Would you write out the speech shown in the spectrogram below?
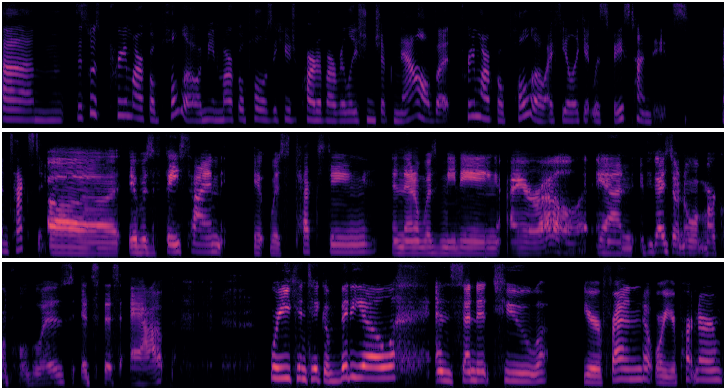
Um, this was pre Marco Polo. I mean, Marco Polo is a huge part of our relationship now, but pre Marco Polo, I feel like it was FaceTime dates and texting? Uh, it was FaceTime, it was texting, and then it was meeting IRL. And if you guys don't know what Marco Polo is, it's this app where you can take a video and send it to your friend or your partner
